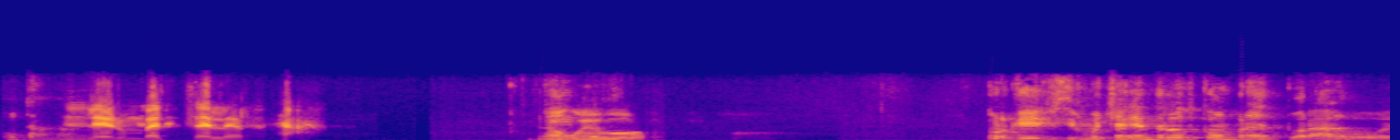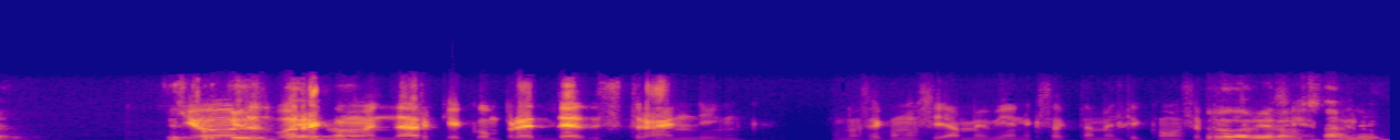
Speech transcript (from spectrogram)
Puta madre. leer un bestseller. A huevo. Porque si mucha gente los compra es por algo, güey. Yo les voy a recomendar que compren Dead Stranding. No sé cómo se llame bien exactamente cómo se Todavía no sale. Pero,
